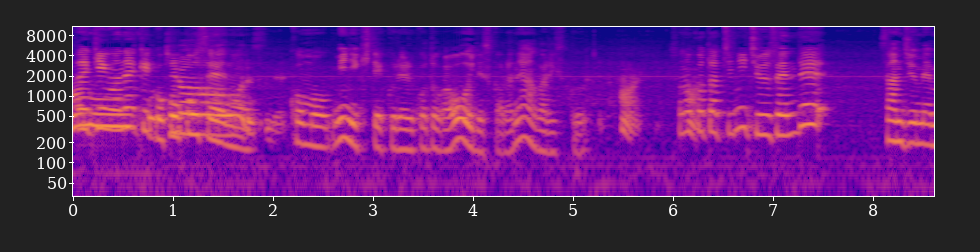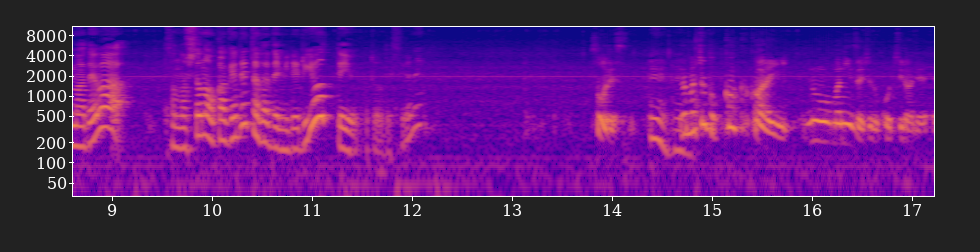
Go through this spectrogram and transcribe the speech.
最近はね結構高校生の子も見に来てくれることが多いですからねアガリスク。はい。その子たちに抽選で30名まではその人のおかげでタダで見れるよっていうことですよね。そうです、うんうん。でまあ、ちょっと各回の、まあ、人数はちょっとこちらで、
